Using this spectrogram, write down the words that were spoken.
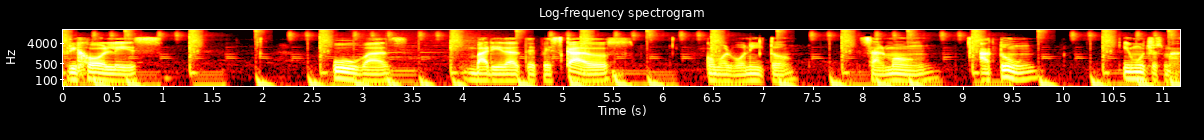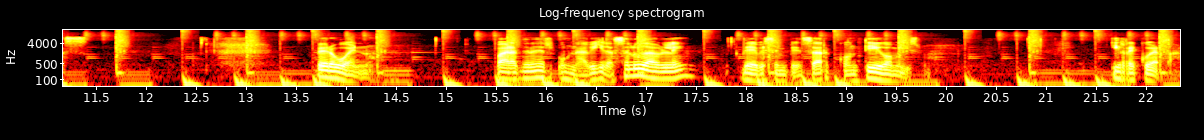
frijoles, uvas, variedad de pescados como el bonito, salmón, atún y muchos más. Pero bueno, para tener una vida saludable debes empezar contigo mismo. Y recuerda,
